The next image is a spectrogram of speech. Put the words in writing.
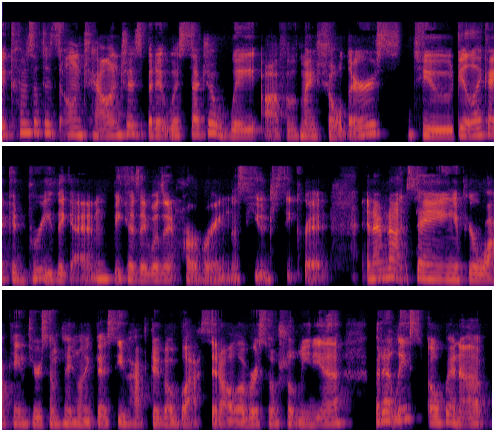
It comes with its own challenges, but it was such a weight off of my shoulders to feel like I could breathe again because I wasn't harboring this huge secret. And I'm not saying if you're walking through something like this, you have to go blast it all over social media, but at least open up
